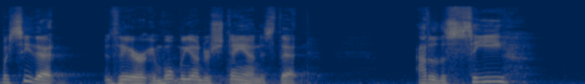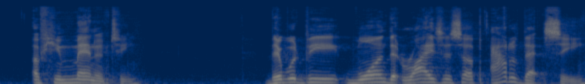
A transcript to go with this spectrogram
We see that there, and what we understand is that out of the sea of humanity, there would be one that rises up out of that sea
